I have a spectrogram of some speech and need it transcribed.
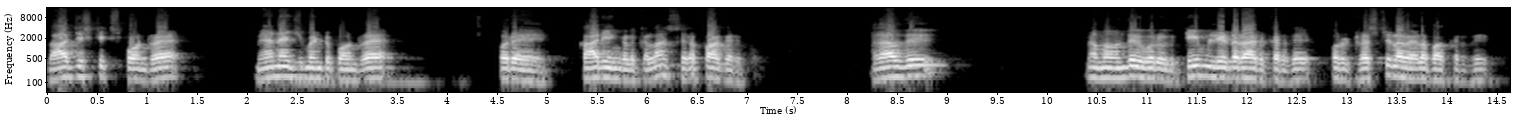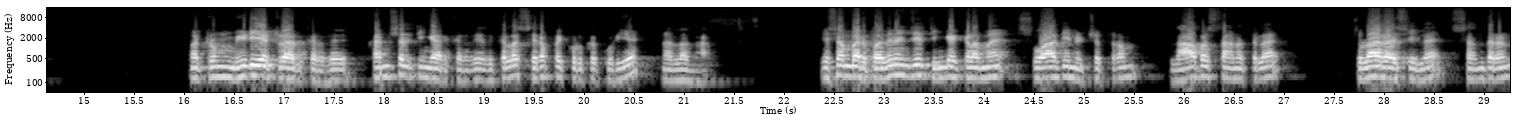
லாஜிஸ்டிக்ஸ் போன்ற மேனேஜ்மெண்ட் போன்ற ஒரு காரியங்களுக்கெல்லாம் சிறப்பாக இருக்கும். அதாவது நம்ம வந்து ஒரு டீம் லீடராக இருக்கிறது ஒரு ட்ரஸ்ட்டில் வேலை பார்க்கறது மற்றும் மீடியேட்டராக இருக்கிறது கன்சல்டிங்காக இருக்கிறது இதுக்கெல்லாம் சிறப்பை கொடுக்கக்கூடிய நல்ல நாள். டிசம்பர் பதினஞ்சு திங்கட்கிழமை சுவாதி நட்சத்திரம் லாபஸ்தானத்தில் துளாராசியில் சந்திரன்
